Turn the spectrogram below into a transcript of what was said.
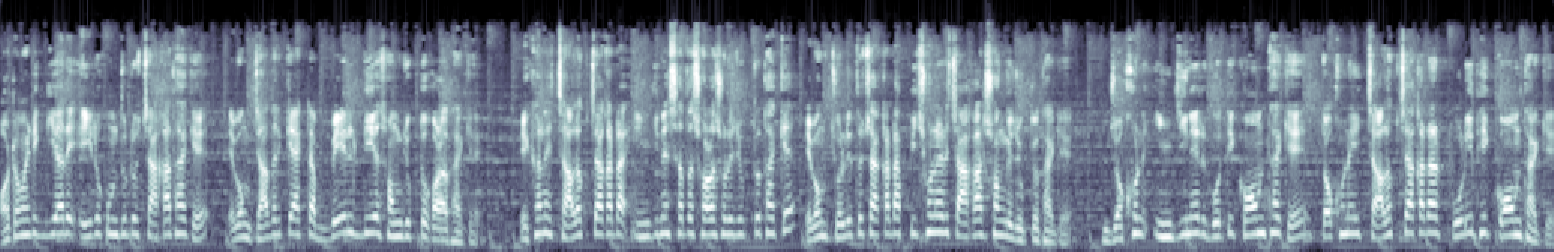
অটোমেটিক গিয়ারে এইরকম দুটো চাকা থাকে এবং যাদেরকে একটা বেল্ট দিয়ে সংযুক্ত করা থাকে। এখানে চালক চাকাটা ইঞ্জিনের সাথে সরাসরি যুক্ত থাকে এবং চলিত চাকাটা পিছনের চাকার সঙ্গে যুক্ত থাকে। যখন ইঞ্জিনের গতি কম থাকে, তখন এই চালক চাকাটার পরিধি কম থাকে।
